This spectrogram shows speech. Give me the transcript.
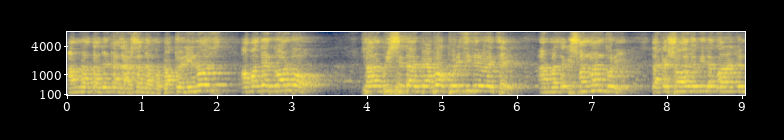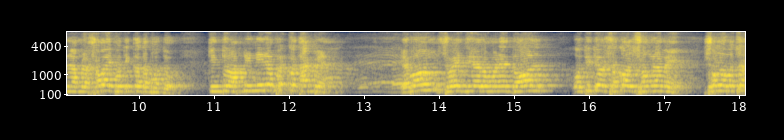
আমরা তাদের কাছে আশা যাব ডক্টর রিনোজ আমাদের গর্ব। সারা বিশ্বে তার ব্যাপক পরিচিতি রয়েছে। আমরা তাকে সম্মান করি। তাকে সহযোগিতা করার জন্য আমরা সবাই প্রতিজ্ঞতাবদ্ধ। কিন্তু আপনি নিরপেক্ষ থাকবেন। এবং শহীদ জিয়া রহমানের দল অতীত সকল সংগ্রামে ষোলো বছর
